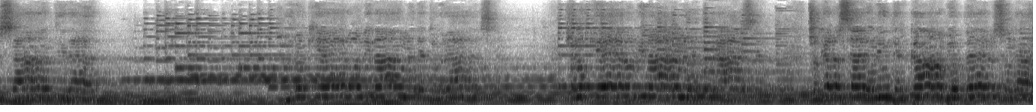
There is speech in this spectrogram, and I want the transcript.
Santidad. Yo no quiero olvidarme de tu gracia. Yo no quiero olvidarme de tu gracia. Yo quiero hacer un intercambio personal.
